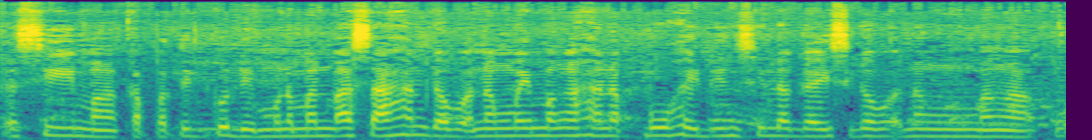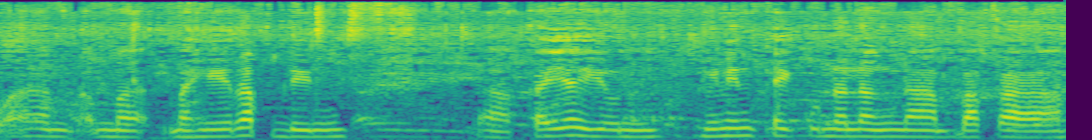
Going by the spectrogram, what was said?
kasi mga kapatid ko di mo naman maasahan. Gawa ng may mga hanap buhay din sila guys. Gawa ng mga kuan ma- mahirap din. Ah, kaya yun hinintay ko na lang na baka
